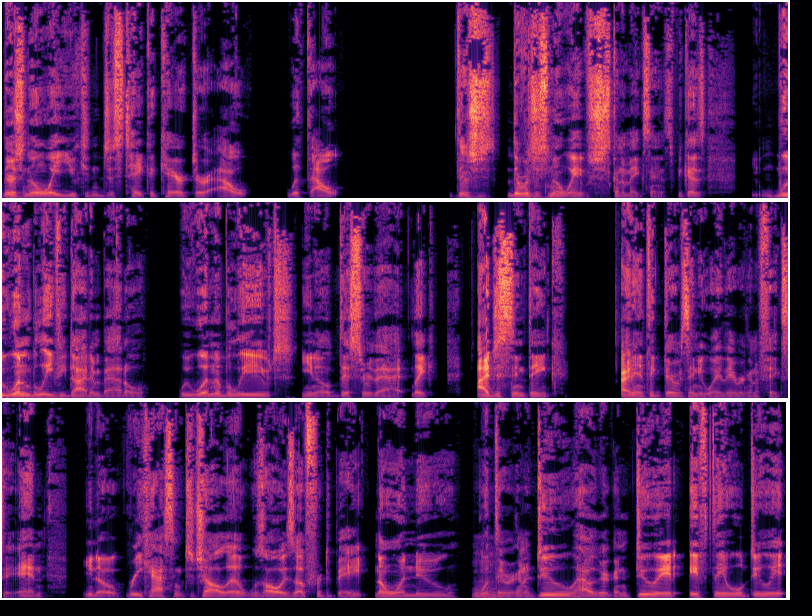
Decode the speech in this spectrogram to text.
There's no way you can just take a character out without. There's just, there was just no way it was just gonna make sense because we wouldn't believe he died in battle we wouldn't have believed, you know, this or that. Like, I just didn't think, I didn't think there was any way they were going to fix it. And, you know, recasting T'Challa was always up for debate. No one knew what Mhm. they were going to do, how they're going to do it, if they will do it.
